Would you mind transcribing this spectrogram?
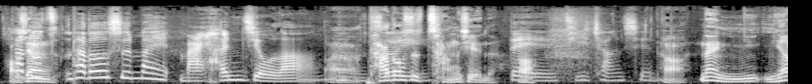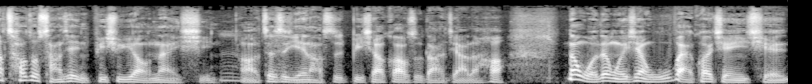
好像他都，他都是卖买很久了啊、呃，他都是长线的，对，极长线。好，那你你要操作长线，你必须要有耐心啊，这是严老师必须要告诉大家的哈。那我认为像五百块钱以前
